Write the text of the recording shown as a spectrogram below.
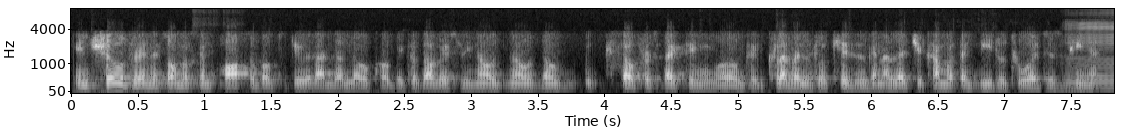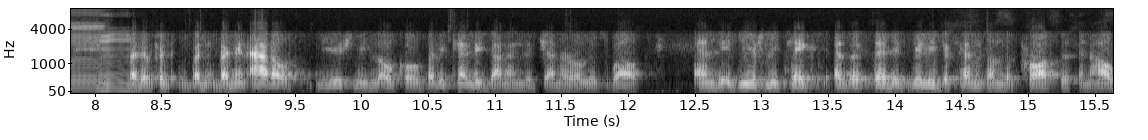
In children, it's almost impossible to do it under local because obviously no no no self-respecting or clever little kid is going to let you come with a needle towards his penis. Mm. But if it, but but in adults, usually local, but it can be done in the general as well. And it usually takes, as I said, it really depends on the process and how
